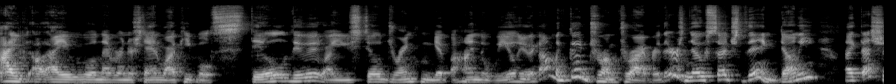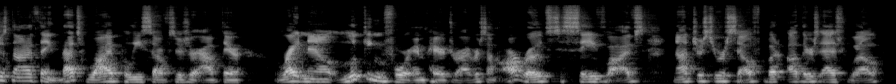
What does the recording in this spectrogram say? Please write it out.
I I will never understand why people still do it, why you still drink and get behind the wheel. You're like, I'm a good drunk driver. There's no such thing, dummy. Like that's just not a thing. That's why police officers are out there right now looking for impaired drivers on our roads to save lives, not just yourself, but others as well.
